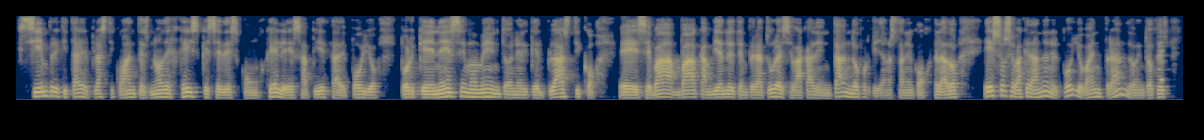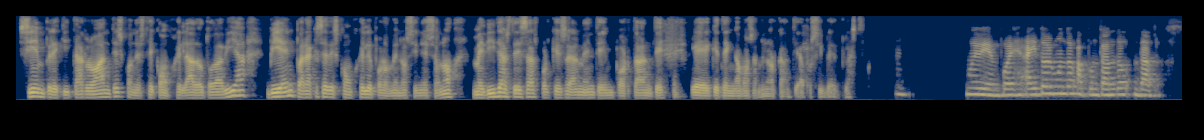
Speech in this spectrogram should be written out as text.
siempre quitar el plástico antes, no dejéis que se descongele esa pieza de pollo, porque en ese momento en el que el plástico eh, se va, va cambiando de temperatura y se va calentando, porque ya no está en el congelador, eso se va quedando en el pollo, va entrando. Entonces, siempre quitarlo antes cuando esté congelado todavía, bien, para que se descongele por lo menos sin eso, ¿no? Medidas de esas porque es realmente importante que tengamos la menor cantidad posible de plástico. Muy bien, pues ahí todo el mundo apuntando datos.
